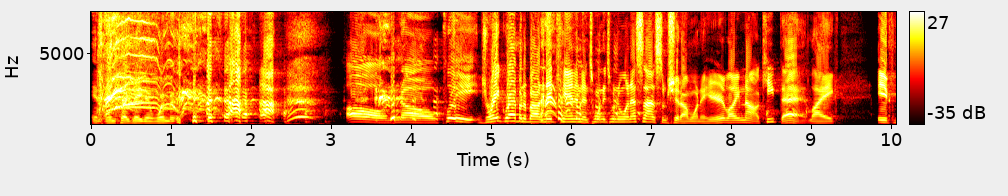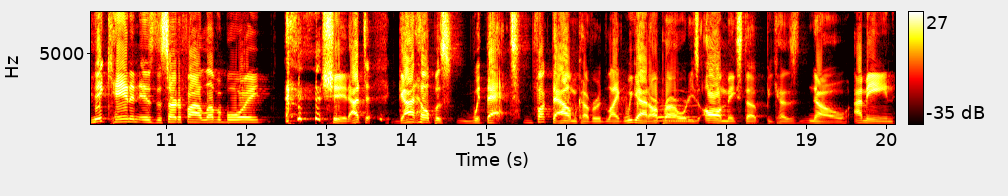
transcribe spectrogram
and impregnating women? Oh no, please. Drake rapping about Nick Cannon in 2021. That's not some shit I want to hear. Like, no, keep that. Like, if Nick Cannon is the certified lover boy, shit, I t- God help us with that. Fuck the album cover. Like, we got our priorities all mixed up because no, I mean,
